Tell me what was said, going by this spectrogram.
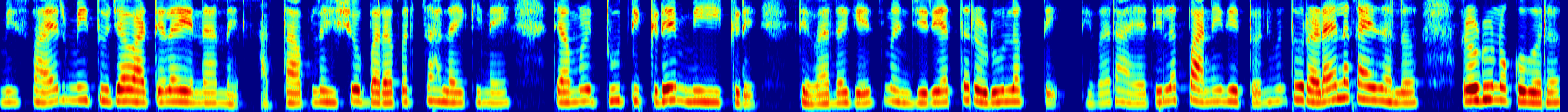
मिस बाहेर मी तुझ्या वाटेला येणार नाही आता आपला हिशोब बरोबर झाला आहे की नाही त्यामुळे तू तिकडे मी इकडे. तेव्हा लगेच मंजिरी आता रडू लागते. तेव्हा राया तिला पाणी देतो आणि म्हणतो रडायला काय झालं? रडू नको बरं.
